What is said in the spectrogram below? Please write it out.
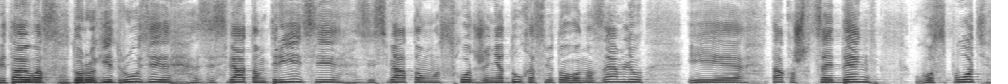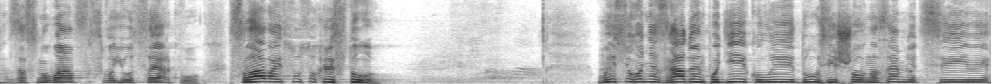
Вітаю вас, дорогі друзі, зі святом Трійці, зі святом сходження Духа Святого на землю. І також в цей день Господь заснував свою церкву. Слава Ісусу Христу! Ми сьогодні згадуємо події, коли Дух зійшов на землю. Ці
